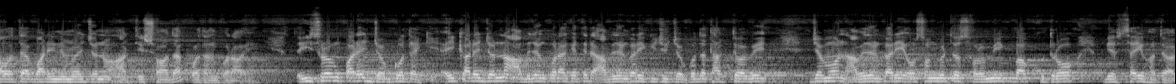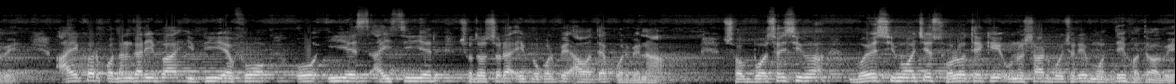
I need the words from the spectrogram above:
আওতায় বাড়ি নির্মাণের জন্য আর্থিক সহায়তা প্রদান করা হয়। তো এই শ্রম কার্ডের যোগ্যতা কী? এই কার্ডের জন্য আবেদন করার ক্ষেত্রে আবেদনকারী কিছু যোগ্যতা থাকতে হবে, যেমন আবেদনকারী অসংগঠিত শ্রমিক বা ক্ষুদ্র ব্যবসায়ী হতে হবে। আয়কর প্রদানকারী বা ইপিএফও ও ইএসআইসি এর সদস্যরা এই প্রকল্পে আওতায় পড়বে না। সব বয়সের সীমা, বয়স সীমা হচ্ছে ষোলো থেকে উনষাট বছরের মধ্যেই হতে হবে।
